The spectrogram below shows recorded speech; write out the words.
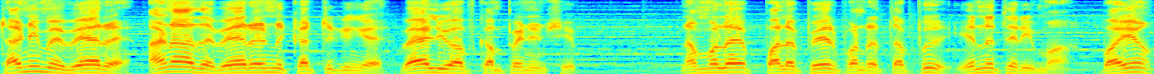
தனிமை வேற அனாதை வேறன்னு கற்றுக்குங்க. வேல்யூ ஆஃப் கம்பெனியன்ஷிப் நம்மள பல பேர் பண்ணுற தப்பு என்ன தெரியுமா? பயம்.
